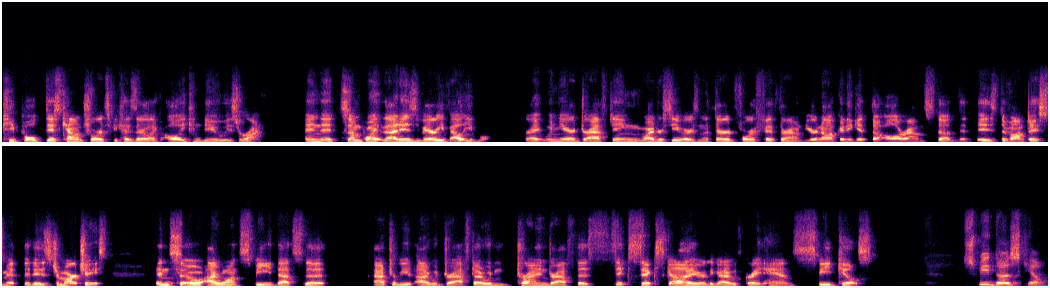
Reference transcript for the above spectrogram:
people discount Schwartz because they're like, all he can do is run. And at some point, that is very valuable, right? When you're drafting wide receivers in the third, fourth, fifth round, you're not going to get the all around stud that is DeVonta Smith, that is Ja'Marr Chase. And so I want speed. That's the attribute I would draft. I wouldn't try and draft the six six guy or the guy with great hands. Speed kills. speed does kill.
